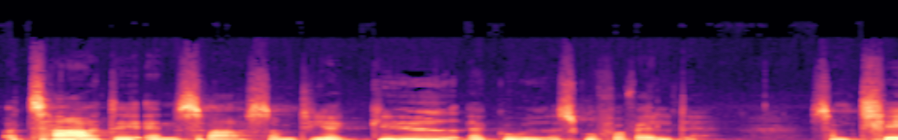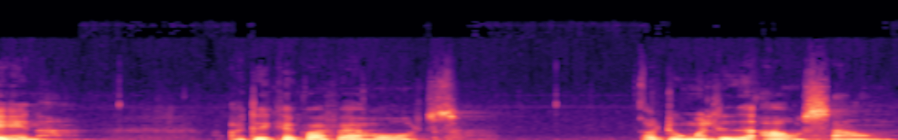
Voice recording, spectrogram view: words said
og tager det ansvar, som de er givet af Gud at skulle forvalte, som tjener. Og det kan godt være hårdt, og du må lide afsavn.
